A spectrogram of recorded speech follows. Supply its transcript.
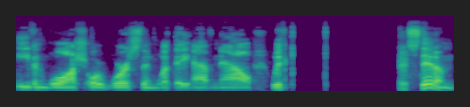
even wash or worse than what they have now with Stidham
